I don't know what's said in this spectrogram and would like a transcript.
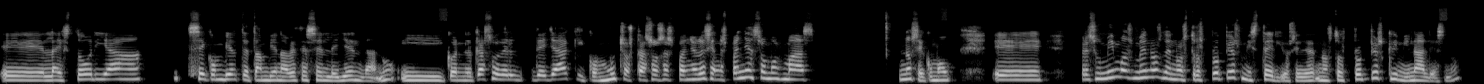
la historia se convierte también a veces en leyenda. ¿no? Y con el caso de, Jack y con muchos casos españoles, en España somos más, no sé, como eh, presumimos menos de nuestros propios misterios y de nuestros propios criminales. ¿no?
